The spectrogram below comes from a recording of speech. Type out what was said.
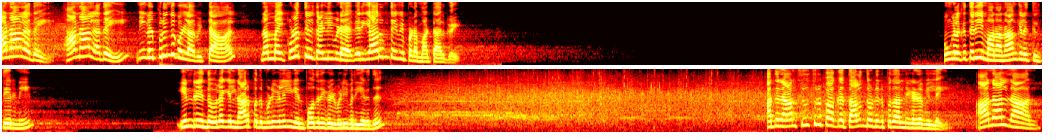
ஆனால் அதை ஆனால் அதை நீங்கள் புரிந்து கொள்ளாவிட்டால் நம்மை குளத்தில் தள்ளிவிட வேறு யாரும் தேவைப்பட மாட்டார்கள். உங்களுக்கு தெரியுமா நான் ஆங்கிலத்தில் தேறினேன்? இன்று இந்த உலகில் நாற்பது மொழிகளில் என் போதனைகள் வெளிவருகிறது. அது நான் சுறுசுறுப்பாக தாளந்தோடு இருப்பதால் நிகழவில்லை. ஆனால் நான்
